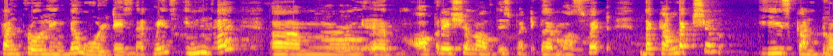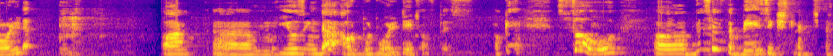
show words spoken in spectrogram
controlling the voltage. That means in the um, uh, operation of this particular MOSFET the conduction is controlled on um, using the output voltage of this. Okay? So uh, this is the basic structure.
